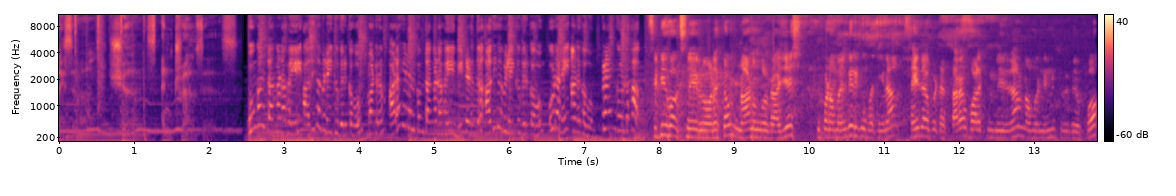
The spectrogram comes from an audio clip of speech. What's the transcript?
Ariza shirts and trousers. உங்கள் தங்க நகையை அதிக விலைக்கு விற்கவும் மற்றும் அழகில் இருக்கும் தங்க நகையை மீட்டெடுத்து அதிக விலைக்கு விற்கவும் உடனே அணுகவும். சிட்டி பாக்ஸ் நேர் வணக்கம். நான் உங்கள் ராஜேஷ். இப்போ நம்ம எங்கே இருக்கோம் பார்த்தீங்கன்னா சைதாப்பேட்டை தர பாலத்தின் மீது தான் நம்ம நின்றுட்டு இருக்கிறப்போ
